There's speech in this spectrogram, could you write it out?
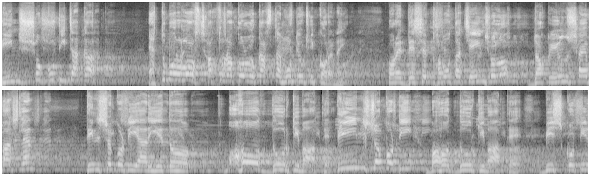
তিনশো কোটি টাকা? এত বড় লস ছাত্ররা করল, কাজটা মোটেও ঠিক করে নাই। পরে দেশের ক্ষমতা চেঞ্জ হলো, ডক্টর ইউনুস সাহেব আসলেন, তিনশো কোটি আর ইয়ে তো বহুত দূর হে? তিনশো কোটি বহুত দূর কি বাত হে? বিশ কোটির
